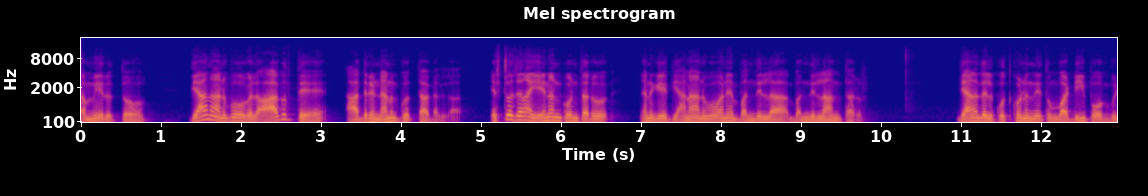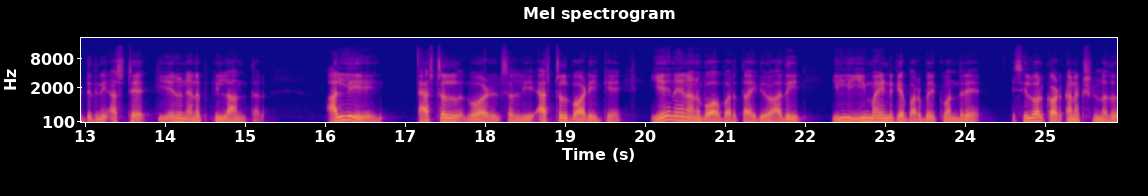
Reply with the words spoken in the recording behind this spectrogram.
ಕಮ್ಮಿ ಇರುತ್ತೋ, ಧ್ಯಾನ ಅನುಭವಗಳು ಆಗುತ್ತೆ, ಆದರೆ ನನಗೆ ಗೊತ್ತಾಗಲ್ಲ. ಎಷ್ಟೋ ಜನ ಏನು ಅನ್ಕೊಂತಾರು, ನನಗೆ ಧ್ಯಾನ ಅನುಭವನೇ ಬಂದಿಲ್ಲ ಬಂದಿಲ್ಲ ಅಂತಾರು. ಧ್ಯಾನದಲ್ಲಿ ಕೂತ್ಕೊಂಡಿದ್ದೀನಿ ತುಂಬ ಡೀಪ್ ಹೋಗ್ಬಿಟ್ಟಿದ್ದೀನಿ, ಅಷ್ಟೇ, ಏನು ನೆನಪಿಲ್ಲ ಅಂತಾರೆ. ಅಲ್ಲಿ ಆಸ್ಟ್ರಲ್ ವರ್ಲ್ಡ್ಸಲ್ಲಿ ಆಸ್ಟ್ರಲ್ ಬಾಡಿಗೆ ಏನೇನು ಅನುಭವ ಬರ್ತಾ ಇದೆಯೋ ಅದು ಇಲ್ಲಿ ಈ ಮೈಂಡ್ಗೆ ಬರಬೇಕು ಅಂದರೆ ಸಿಲ್ವರ್ ಕಾರ್ಡ್ ಕನೆಕ್ಷನ್ ಅದು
